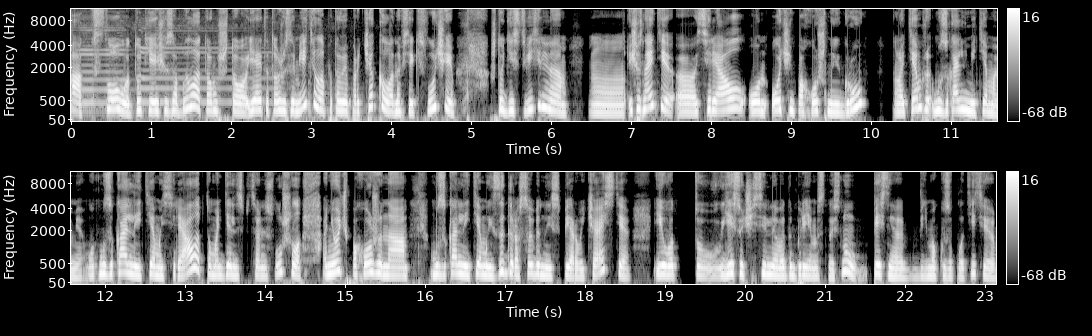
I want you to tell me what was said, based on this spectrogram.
А, к слову, тут я еще забыла о том, что я это тоже заметила, потом я прочекала на всякий случай, что действительно, еще знаете, э, сериал, он очень похож на игру, а, тем же музыкальными темами. Вот музыкальные темы сериала, потом отдельно специально слушала, они очень похожи на музыкальные темы из игр, особенно из первой части. И вот э, есть очень сильная в этом преемственность. Ну, песня «Ведьмаку заплатите».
